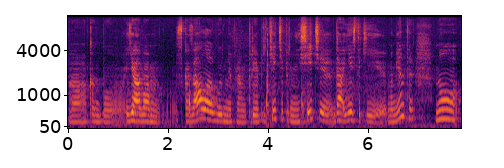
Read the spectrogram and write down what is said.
как бы я вам сказала, вы мне прям приобретите, принесите. Да, есть такие моменты, но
